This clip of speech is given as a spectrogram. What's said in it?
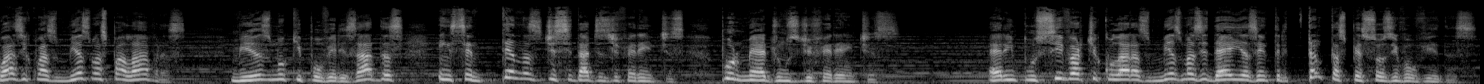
quase com as mesmas palavras, mesmo que pulverizadas em centenas de cidades diferentes, por médiums diferentes. Era impossível articular as mesmas ideias entre tantas pessoas envolvidas.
